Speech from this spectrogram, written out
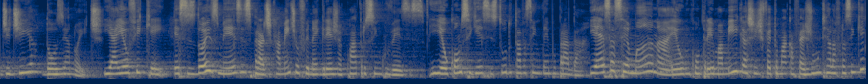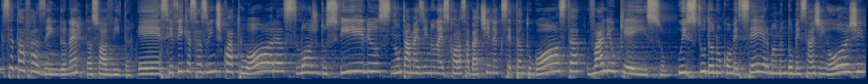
de dia, 12 à noite. E aí eu fiquei. Esses dois meses, praticamente, eu fui na igreja quatro, cinco vezes. E eu consegui esse estudo, estava sem tempo para dar. E essa semana eu encontrei uma amiga, a gente foi tomar café junto e ela falou assim: o que, que você fazendo? fazendo, né, da sua vida. É, se fica essas 24 horas longe dos filhos, não está mais indo na escola sabatina que você tanto gosta, vale o que isso? O estudo eu não comecei, a irmã mandou mensagem hoje,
